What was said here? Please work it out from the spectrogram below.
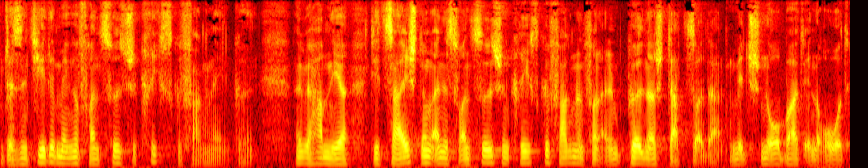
Und da sind jede Menge französische Kriegsgefangene in Köln. Wir haben hier die Zeichnung eines französischen Kriegsgefangenen von einem Kölner Stadtsoldaten mit Schnurrbart in Rot,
